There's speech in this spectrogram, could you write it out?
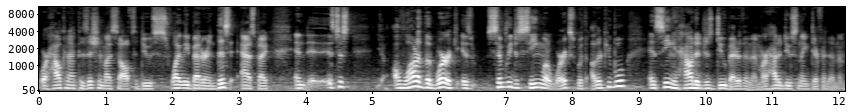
or how can I position myself to do slightly better in this aspect and it's just a lot of the work is simply just seeing what works with other people and seeing how to just do better than them or how to do something different than them.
